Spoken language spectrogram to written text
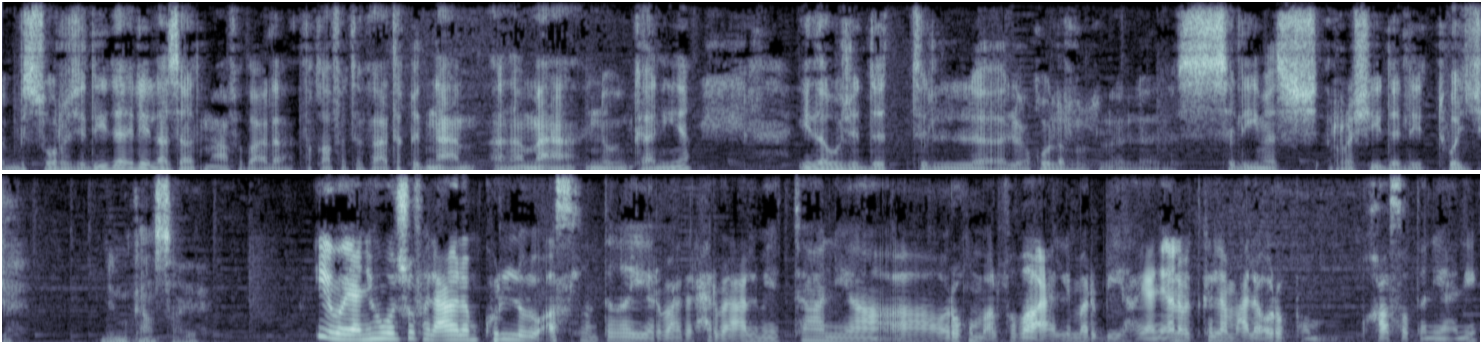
بالصورة الجديدة اللي لا زالت محافظة على ثقافته. فأعتقد نعم أنا مع أنه إمكانية. إذا وجدت العقول السليمة الرشيدة اللي توجه للمكان الصحيح. إيوه يعني هو شوف العالم كله أصلا تغير بعد الحرب العالمية الثانية آه، رغم الفظائع اللي مر بيها. يعني أنا بتكلم على أوروبا خاصة يعني.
